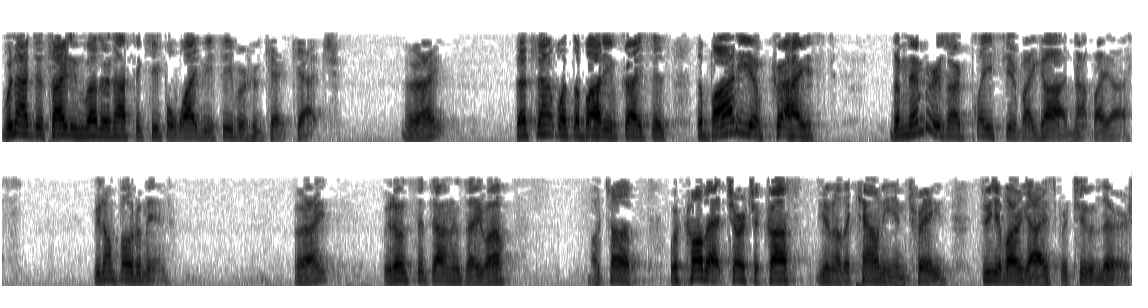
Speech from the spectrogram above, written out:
We're not deciding whether or not to keep a wide receiver who can't catch. All right? That's not what the body of Christ is. The body of Christ, the members are placed here by God, not by us. We don't vote them in. All right? We don't sit down and say, well, I'll tell we'll call that church across, you know, the county and trade. Three of our guys for two of theirs.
